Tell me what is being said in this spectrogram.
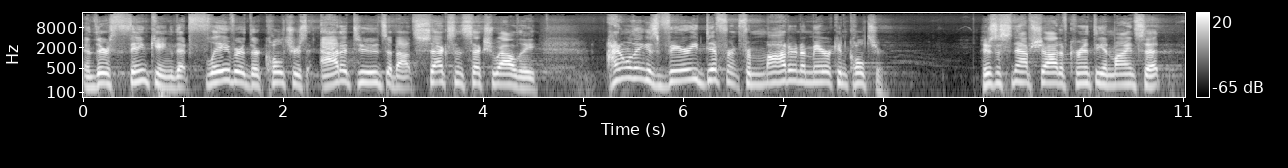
And their thinking that flavored their culture's attitudes about sex and sexuality, I don't think is very different from modern American culture. Here's a snapshot of Corinthian mindset.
